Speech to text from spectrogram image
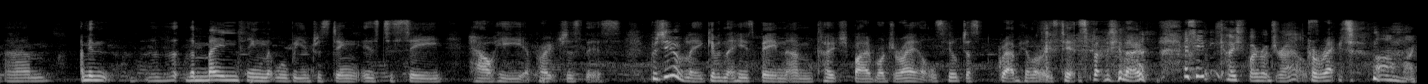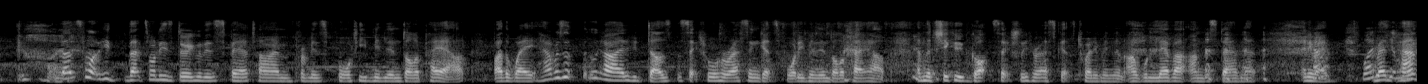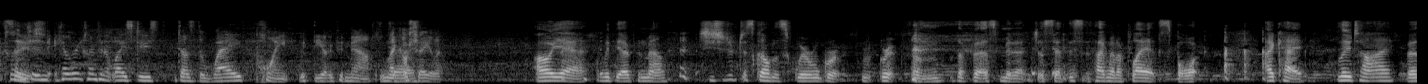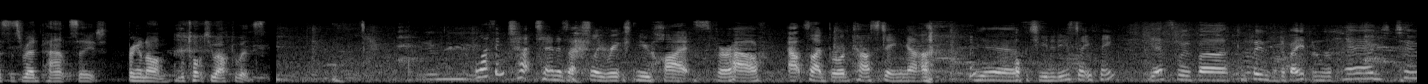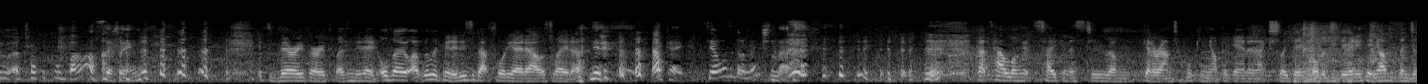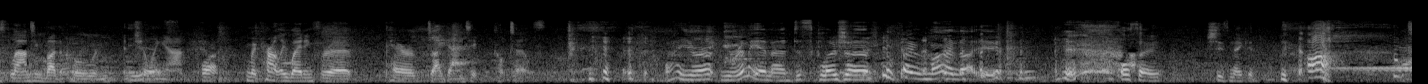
Um, I mean, the, the main thing that will be interesting is to see how he approaches this. Presumably, given that he's been um, coached by Roger Ailes, he'll just grab Hillary's tits. But you know, Has he been coached by Roger Ailes? correct. Oh my god. That's what he. That's what he's doing with his spare time from his forty million dollar payout. By the way, how is it that the guy who does the sexual harassing gets forty million dollar payout, and the chick who got sexually harassed gets 20 million? I will never understand that. Anyway, Why red Hillary pantsuit. Clinton, Hillary Clinton always does, does the wave point with the open mouth? Like, Yeah. I'll show you it. Oh yeah, with the open mouth. She should have just gone the squirrel grip, grip from the first minute. and Just said, "This is how I'm going to play it, sport." Okay, blue tie versus red pantsuit. Bring it on. We'll talk to you afterwards. Well, I think Chat 10 has actually reached new heights for our outside broadcasting uh, Yes. opportunities, don't you think? Yes, we've uh, completed the debate and repaired to a tropical bar setting. It's very, very pleasant indeed. Although I will admit it is about 48 hours later. okay, see, I wasn't going to mention that. That's how long it's taken us to um, get around to hooking up again and actually being bothered to do anything other than just lounging by the pool and, and chilling out. quite. We're currently waiting for a pair of gigantic cocktails. Wow, you're you're really in a disclosure frame of mind, aren't you? also, she's naked.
